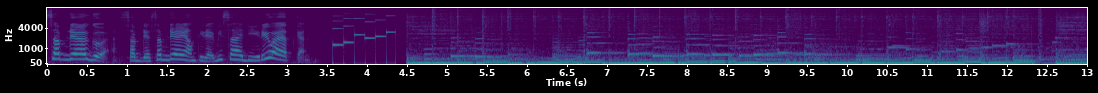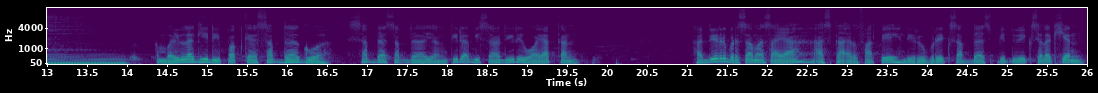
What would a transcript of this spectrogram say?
Sabda Goa, sabda-sabda yang tidak bisa diriwayatkan. Kembali lagi di podcast Sabda Gua Sabda-sabda yang tidak bisa diriwayatkan Hadir bersama saya Aska El Fatih di rubrik Sabda Speedweek Selection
